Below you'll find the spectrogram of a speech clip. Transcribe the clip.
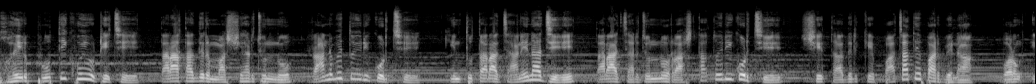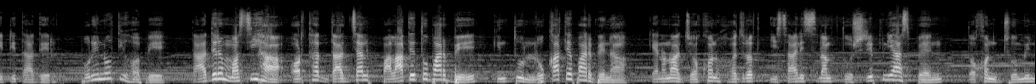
ভয়ের প্রতীক হয়ে উঠেছে। তারা তাদের মাসিহার জন্য রানওয়ে তৈরি করছে, কিন্তু তারা জানে না যে তারা যার জন্য রাস্তা তৈরি করছে, সে তাদেরকে বাঁচাতে পারবে না, বরং এটি তাদের পরিণতি হবে। তাদের মাসিহা অর্থাৎ দাজ্জাল পালাতে তো পারবে, কিন্তু লোকাতে পারবে না। কেননা যখন হজরত ঈসা আল ইসলাম তশরিফ নিয়ে আসবেন, তখন জমিন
